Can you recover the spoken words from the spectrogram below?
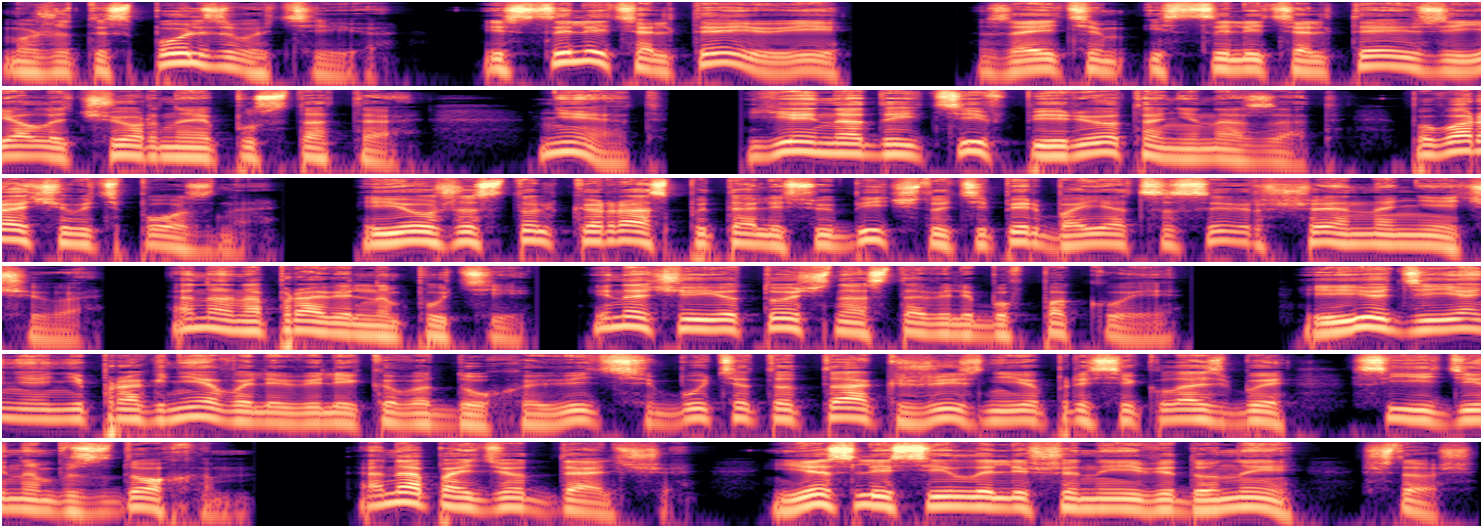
Может использовать ее? Исцелить Альтею и... За этим исцелить Альтею зияла черная пустота. Нет, ей надо идти вперед, а не назад. Поворачивать поздно. Ее уже столько раз пытались убить, что теперь бояться совершенно нечего. Она на правильном пути, иначе ее точно оставили бы в покое. Ее деяния не прогневали великого духа, ведь, будь это так, жизнь ее пресеклась бы с единым вздохом. Она пойдет дальше. Если силы лишены ведуны, что ж,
